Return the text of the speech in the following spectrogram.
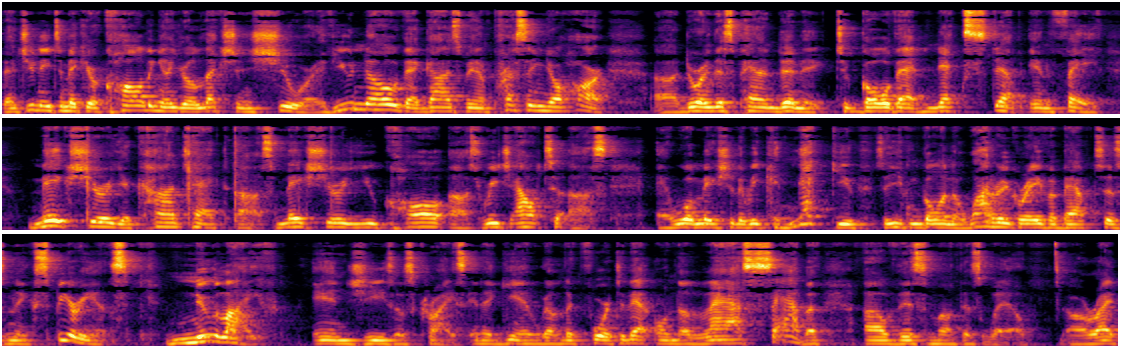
that you need to make your calling and your election sure, if you know that God's been pressing your heart, uh, during this pandemic to go that next step in faith, make sure you contact us. Make sure you call us, reach out to us, and we'll make sure that we connect you so you can go in the watery grave of baptism and experience new life in Jesus Christ. And again, we're going to look forward to that on the last Sabbath of this month as well. All right.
